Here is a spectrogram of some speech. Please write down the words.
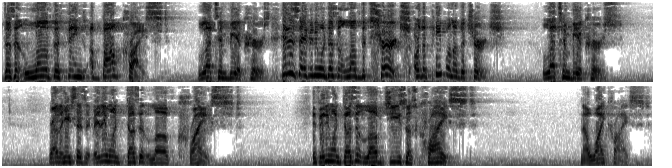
doesn't love the things about Christ, let him be accursed. He doesn't say if anyone doesn't love the church or the people of the church, let him be accursed. Rather, he says if anyone doesn't love Christ, if anyone doesn't love Jesus Christ, now why Christ?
